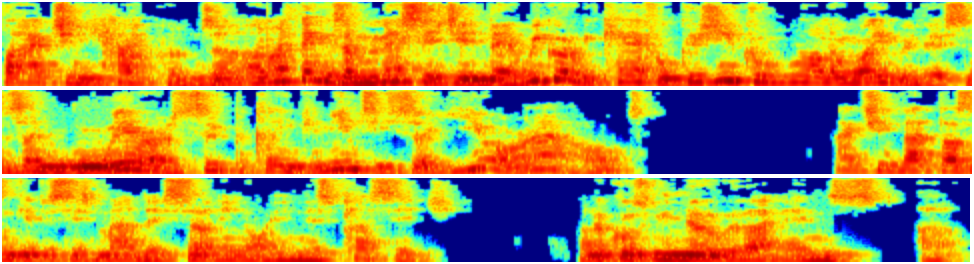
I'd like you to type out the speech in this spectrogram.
That actually happens. And, and I think there's a message in there. We've got to be careful because you can run away with this and say, well, we're a super clean community, so you're out. Actually, that doesn't give us this mandate, certainly not in this passage. And of course, we know where that ends up.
